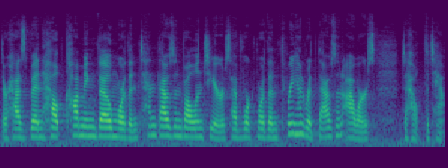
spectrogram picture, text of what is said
There has been help coming, though. More than 10,000 volunteers have worked more than 300,000 hours to help the town.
